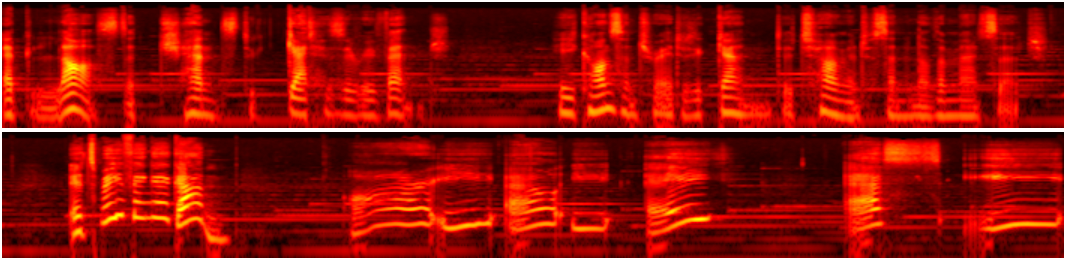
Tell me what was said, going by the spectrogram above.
At last, a chance to get his revenge. He concentrated again, determined to send another message. It's moving again. R E L E A S E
